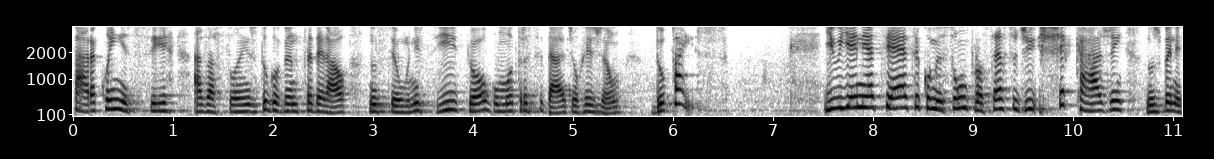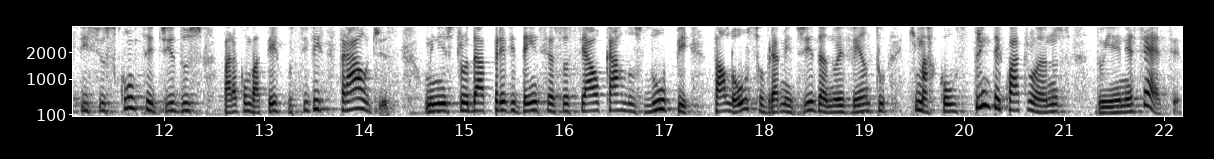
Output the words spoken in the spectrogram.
para conhecer as ações do governo federal no seu município ou alguma outra cidade ou região do país. E o INSS começou um processo de checagem nos benefícios concedidos para combater possíveis fraudes. O ministro da Previdência Social, Carlos Lupe, falou sobre a medida no evento que marcou os 34 anos do INSS.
